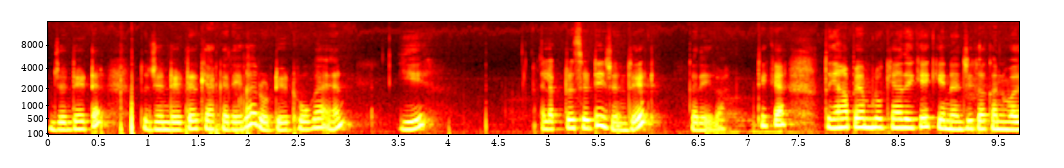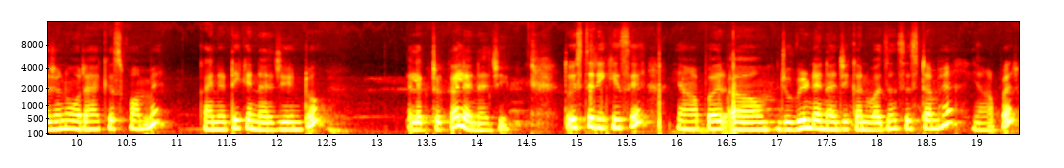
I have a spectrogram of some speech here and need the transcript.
जनरेटर तो जनरेटर क्या करेगा? रोटेट होगा एंड ये इलेक्ट्रिसिटी जनरेट करेगा। ठीक है? तो यहाँ पे हम लोग क्या देखें कि एनर्जी का कन्वर्जन हो रहा है किस फॉर्म में? Kinetic energy into electrical energy तो इस तरीके से यहाँ पर जो विंड एनर्जी कन्वर्जन सिस्टम है, यहाँ पर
